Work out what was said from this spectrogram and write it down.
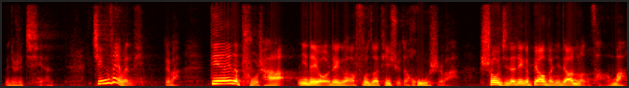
那就是钱。经费问题，对吧？DNA 的普查，你得有这个负责提取的护士吧？收集的这个标本，你得要冷藏吧？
